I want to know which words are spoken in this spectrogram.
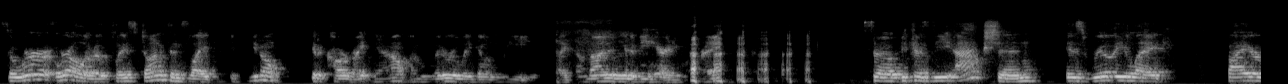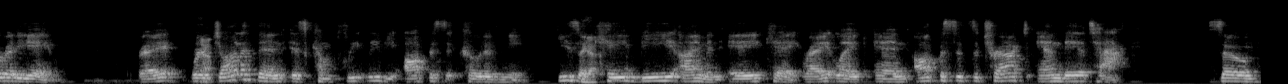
so we're, we're all over the place. Jonathan's like, if you don't get a car right now, I'm literally going to leave. Like, I'm not even going to be here anymore, right? so, because the action is really like fire, ready, aim, right? Where yeah. Jonathan is completely the opposite code of me. He's a yeah. KB, I'm an AK, right? Like, and opposites attract and they attack. So,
